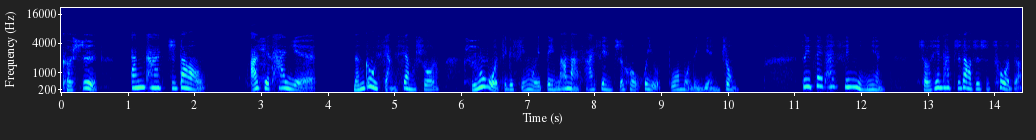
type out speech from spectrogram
可是当他知道，而且他也能够想象说。如果这个行为被妈妈发现之后，会有多么的严重？所以在他心里面，首先他知道这是错的；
